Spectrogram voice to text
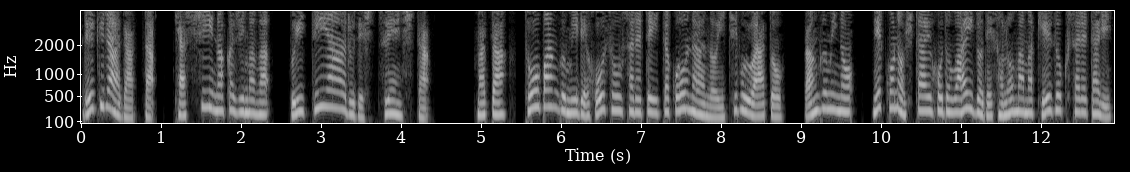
レギュラーだったキャッシー中島が VTR で出演した。また、当番組で放送されていたコーナーの一部は後、番組の猫の額ほどワイドでそのまま継続されたり、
